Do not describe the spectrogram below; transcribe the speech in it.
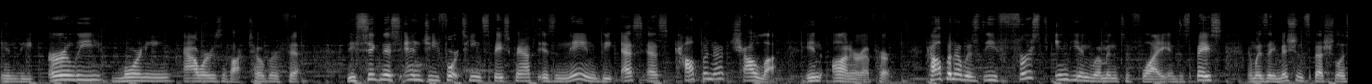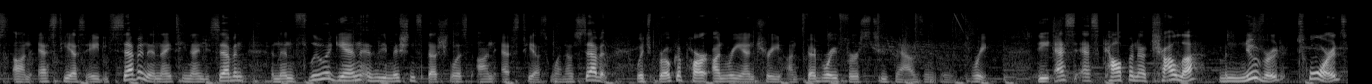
in the early morning hours of October 5th. The Cygnus NG-14 spacecraft is named the SS Kalpana Chawla in honor of her. Kalpana was the first Indian woman to fly into space and was a mission specialist on STS-87 in 1997 and then flew again as a mission specialist on STS-107, which broke apart on re-entry on February 1st, 2003. The SS Kalpana Chawla maneuvered towards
